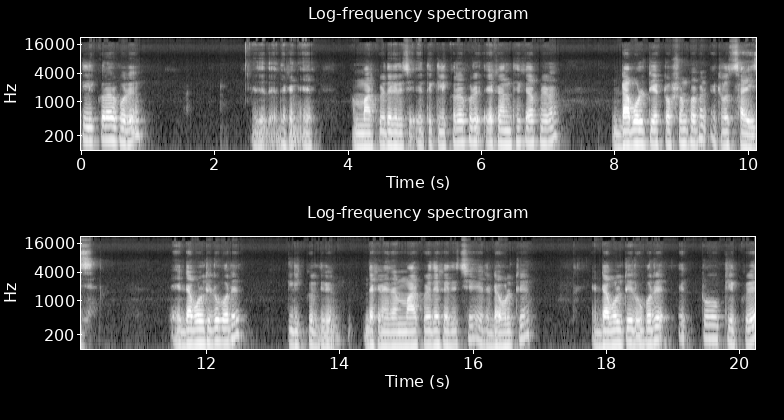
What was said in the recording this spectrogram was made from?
ক্লিক করার পরে এই যে দেখেন এ মার্ক করে দেখে দিচ্ছি। এতে ক্লিক করার পরে এখান থেকে আপনারা ডাবলটি একটা অপশন পাবেন, এটা হলো সাইজ এই ডাবলটির উপরে ক্লিক করে দিবেন। দেখেন আমি মার্ক করে দেখে দিচ্ছি, এটা ডাবলটি এই ডাবলটির উপরে একটু ক্লিক করে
